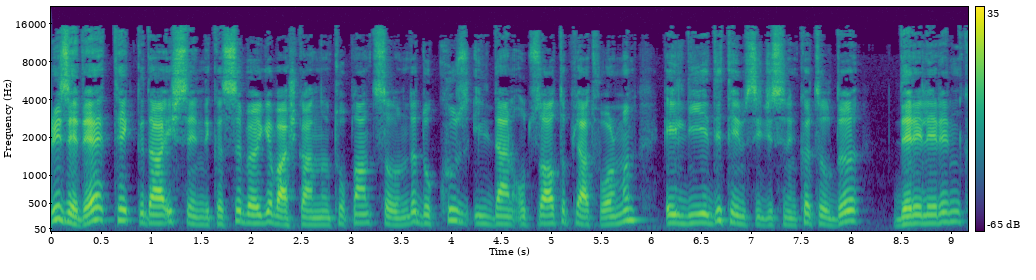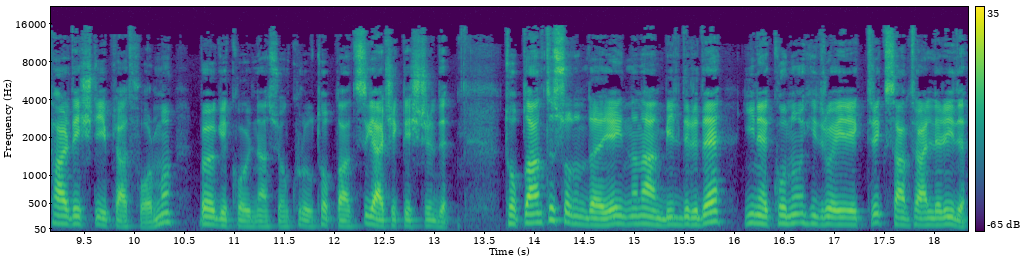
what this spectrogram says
Rize'de Tek Gıda İş Sendikası Bölge Başkanlığı toplantı salonunda 9 ilden 36 platformun 57 temsilcisinin katıldığı Derelerin Kardeşliği platformu Bölge Koordinasyon Kurulu toplantısı gerçekleştirildi. Toplantı sonunda yayınlanan bildiride yine konu hidroelektrik santralleriydi.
